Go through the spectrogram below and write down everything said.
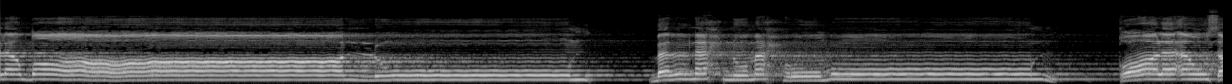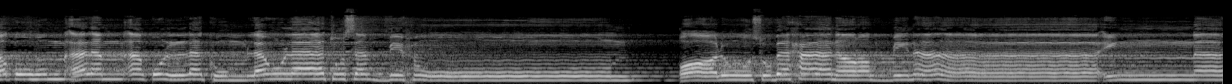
لضالون بل نحن محرومون قال أوسطهم ألم أقل لكم لولا تسبحون قالوا سبحان ربنا إنا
